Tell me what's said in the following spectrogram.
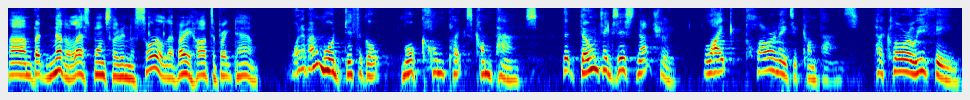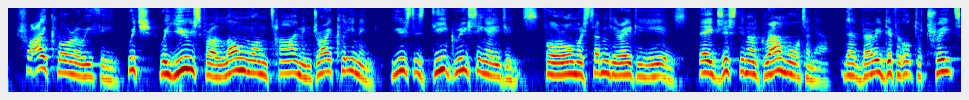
Um, but nevertheless, once they're in the soil, they're very hard to break down. What about more difficult, more complex compounds that don't exist naturally, like chlorinated compounds? Perchloroethene, trichloroethene, which were used for a long, long time in dry cleaning, used as degreasing agents for almost 70 or 80 years. They exist in our groundwater now. They're very difficult to treat,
